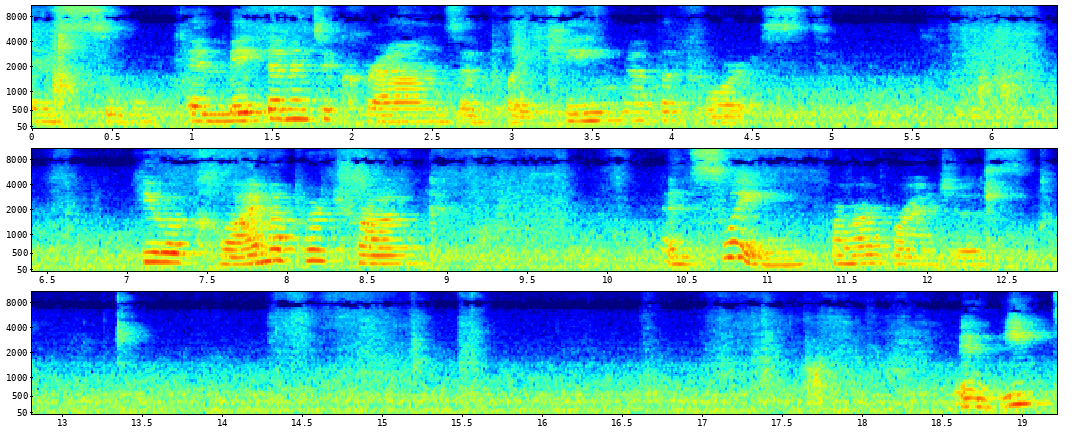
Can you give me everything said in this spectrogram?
and, ah. sw- and make them into crowns and play king of the forest. He would climb up her trunk and swing from her branches. And eat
